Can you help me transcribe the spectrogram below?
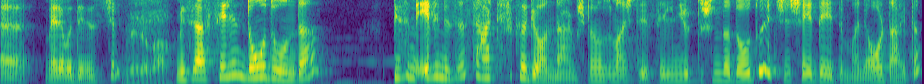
E, merhaba Denizciğim. Merhaba. Mesela Selin doğduğunda bizim evimize sertifika göndermiş. Ben o zaman işte Selin yurt dışında doğduğu için şeydeydim hani oradaydım.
